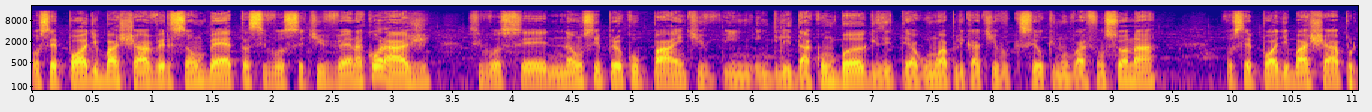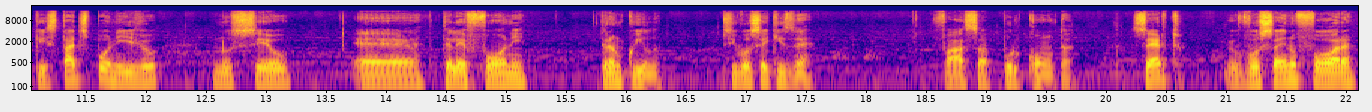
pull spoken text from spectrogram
Você pode baixar a versão beta se você tiver na coragem, se você não se preocupar em, em, em lidar com bugs e ter algum aplicativo que seu que não vai funcionar. Você pode baixar porque está disponível no seu é, telefone tranquilo. Se você quiser, faça por conta, certo? Eu vou saindo fora,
